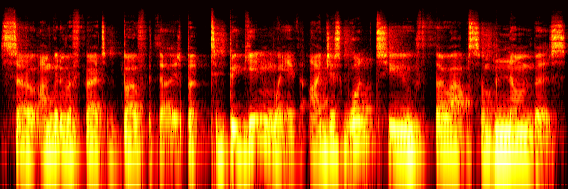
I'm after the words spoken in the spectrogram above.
So I'm going to refer to both of those. But to begin with, I just want to throw out some numbers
